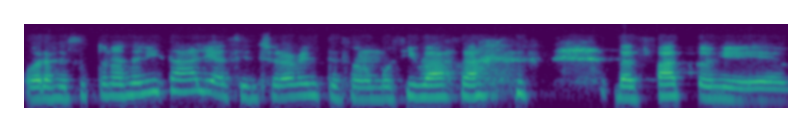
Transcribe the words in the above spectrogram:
Ora che sono tornata in Italia, sinceramente sono motivata dal fatto che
